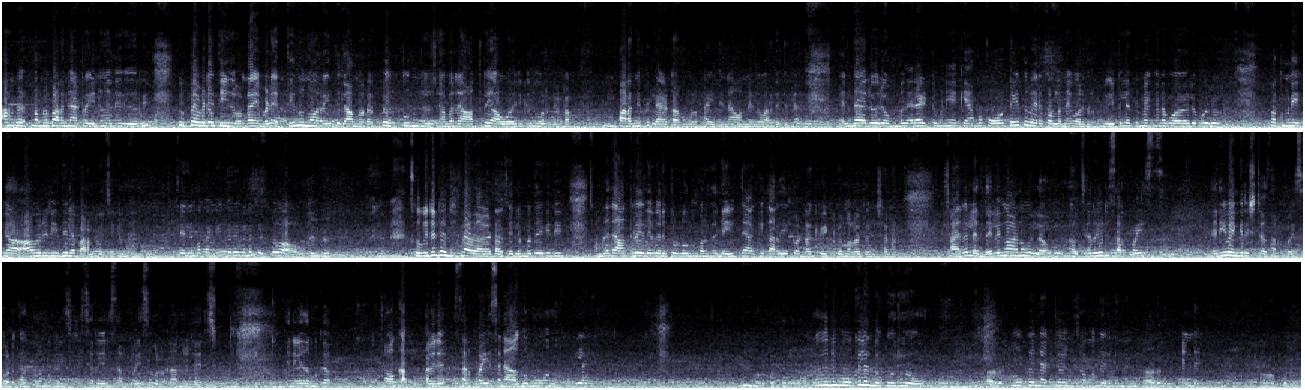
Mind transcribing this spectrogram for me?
അത് നമ്മൾ പറഞ്ഞ ആ ട്രെയിൻ തന്നെ കയറി ഇപ്പോൾ എവിടെ എത്തി? എന്ന് എവിടെ എത്തിയെന്നൊന്നും അറിയത്തില്ല എന്ന് പറഞ്ഞു. എപ്പോൾ എത്തുമെന്ന് ചോദിച്ചു. ഞാൻ പറഞ്ഞു രാത്രി ആവുമായിരിക്കും എന്ന് പറഞ്ഞു കേട്ടോ. പറഞ്ഞിട്ടില്ല കേട്ടോ നമ്മൾ ഫ്ലൈറ്റിനാ വന്നതെന്ന് പറഞ്ഞിട്ടില്ല. എന്തായാലും ഒരു ഒമ്പതര എട്ട് മണിയൊക്കെ ആകുമ്പോൾ കോട്ടയത്ത് വരത്തുള്ളതേ പറഞ്ഞിട്ടുള്ളൂ. വീട്ടിലെത്തുമ്പോൾ എങ്ങനെ പോയാലും ഒരു പത്ത് മണിയൊക്കെ ആ- ആ ഒരു രീതിയിലാണ് പറഞ്ഞു വെച്ചേക്കുന്നത് ചെല്ലുമ്പോൾ കഞ്ഞിക്കറി വല്ല കിട്ടുമോ സുവിന്റെ ടെൻഷൻ അതാ കേട്ടോ. ചെല്ലുമ്പോഴത്തേക്കിന് നമ്മൾ രാത്രിയല്ലേ വരത്തുള്ളൂ എന്നും പറഞ്ഞ് ലേറ്റാക്കി കറിയൊക്കെ ഉണ്ടാക്കി വെക്കുമോ എന്നുള്ള ടെൻഷനാണ് സാരമില്ല എന്തെങ്കിലും കാണുമല്ലോ ചെറിയൊരു സർപ്രൈസ് എനിക്ക് ഭയങ്കര ഇഷ്ടമാണ് സർപ്രൈസ് കൊടുക്കാൻ. അപ്പോൾ നമുക്ക് ഇച്ചിരി ചെറിയൊരു സർപ്രൈസ് കൊടുക്കാമെന്ന് വിചാരിച്ചു. ഇനി നമുക്ക് നോക്കാം. അവർ സർപ്രൈസിനാകുമോ എന്ന് അല്ലേ? അതിന്റെ മൂക്കിലെന്തോ കുരുവോ? മൂക്കിന്റെ അറ്റം ആ, കുഴപ്പമില്ല.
